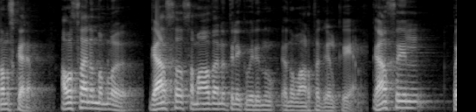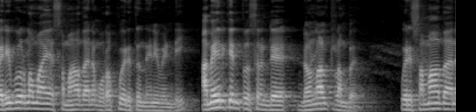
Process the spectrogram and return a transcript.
നമസ്കാരം. അവസാനം നമ്മൾ ഗാസ സമാധാനത്തിലേക്ക് വരുന്നു എന്ന വാർത്ത കേൾക്കുകയാണ്. ഗാസയിൽ പരിപൂർണമായ സമാധാനം ഉറപ്പുവരുത്തുന്നതിന് വേണ്ടി അമേരിക്കൻ പ്രസിഡന്റ് ഡൊണാൾഡ് ട്രംപ് ഒരു സമാധാന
